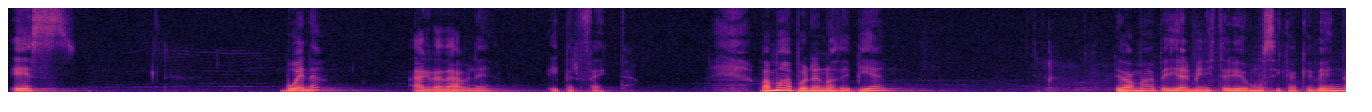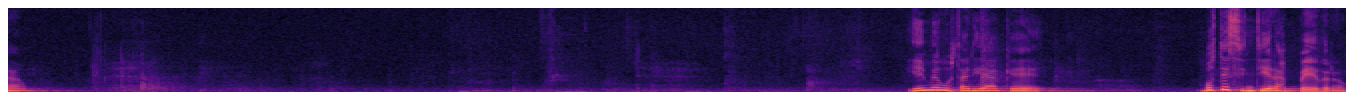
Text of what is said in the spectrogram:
es buena, agradable y perfecta. Vamos a ponernos de pie. Le vamos a pedir al Ministerio de Música que venga. Y hoy me gustaría que vos te sintieras Pedro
